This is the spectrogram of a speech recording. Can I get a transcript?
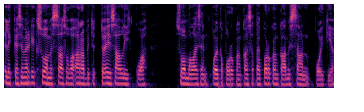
Eli esimerkiksi Suomessa asuva arabityttö ei saa liikkua suomalaisen poikaporukan kanssa tai porukan kanssa, missä on poikia.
